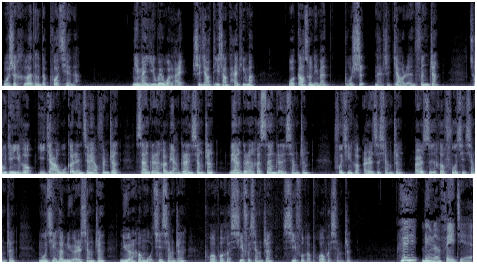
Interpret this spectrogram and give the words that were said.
我是何等的迫切呢？你们以为我来是叫地上太平吗？我告诉你们，不是，乃是叫人纷争。从今以后，一家五个人将要纷争，三个人和两个人相争，两个人和三个人相争，父亲和儿子相争，儿子和父亲相争，母亲和女儿相争，女儿和母亲相争，婆婆和媳妇相争，媳妇和婆婆相争。嘿嘿，令人费解，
